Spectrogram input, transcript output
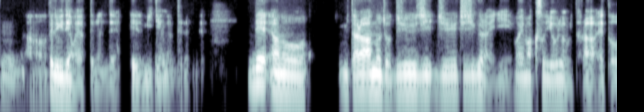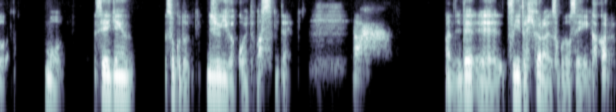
うん。あの、テレビ電話やってるんで、テレビミーティングやってるんで。で、あの、見たら案の定10時、11時ぐらいに YMAX の容量見たら、えっと、もう制限速度10ギガ超えてます、みたいな。あ感じで、えー次の日から速度制限かかる。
